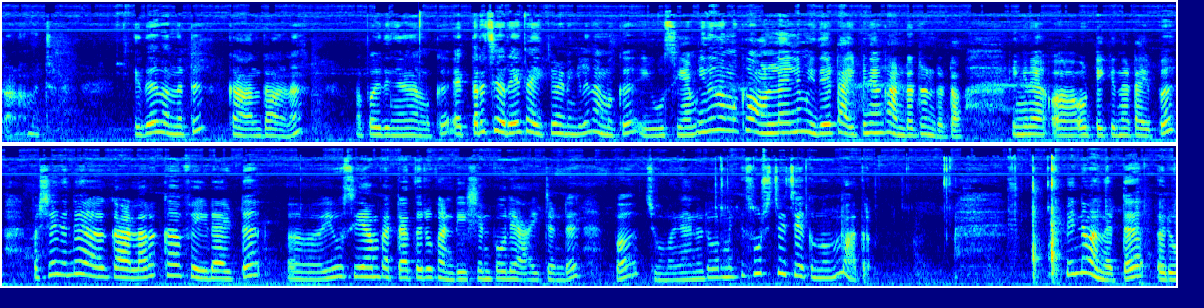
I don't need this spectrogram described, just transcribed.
കാണാൻ പറ്റും. ഇത് വന്നിട്ട് കാന്താണ്. അപ്പോൾ ഇതിങ്ങനെ നമുക്ക് എത്ര ചെറിയ കൈക്ക് വേണമെങ്കിലും നമുക്ക് യൂസ് ചെയ്യാം. ഇത് നമുക്ക് ഓൺലൈനിലും ഇതേ ടൈപ്പ് ഞാൻ കണ്ടിട്ടുണ്ട് കേട്ടോ ഇങ്ങനെ ഒട്ടിക്കുന്ന ടൈപ്പ്. പക്ഷേ ഇതിന്റെ കളറൊക്കെ ഫെയ്ഡായിട്ട് യൂസ് ചെയ്യാൻ പറ്റാത്തൊരു കണ്ടീഷൻ പോലെ ആയിട്ടുണ്ട്. അപ്പോൾ ചുമ്മാ ഞാനൊരു ഓർമ്മയ്ക്ക് സൂക്ഷിച്ച് വെച്ചേക്കുന്നു മാത്രം. പിന്നെ വന്നിട്ട് ഒരു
